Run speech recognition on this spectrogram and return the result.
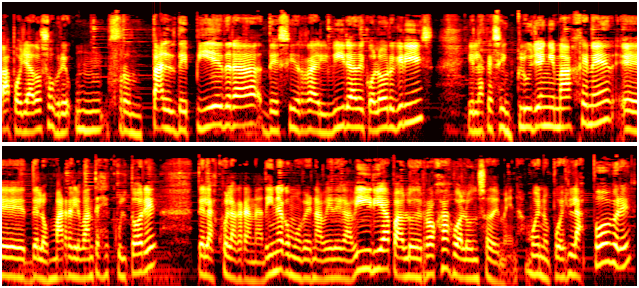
apoyado sobre un frontal de piedra de Sierra Elvira de color gris y en la que se incluyen imágenes eh, de los más relevantes escultores de la escuela granadina como Bernabé de Gaviria, Pablo de Rojas o Alonso de Mena. Bueno, pues las pobres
